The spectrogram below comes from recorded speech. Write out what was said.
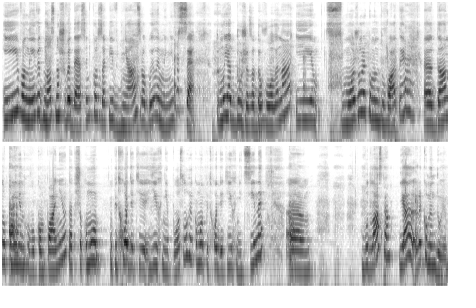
і вони відносно швидесенько за півдня зробили мені все. Тому я дуже задоволена і можу рекомендувати е, дану клінінгову компанію. Так що, кому підходять їхні послуги, кому підходять їхні ціни, е, будь ласка, я рекомендую.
